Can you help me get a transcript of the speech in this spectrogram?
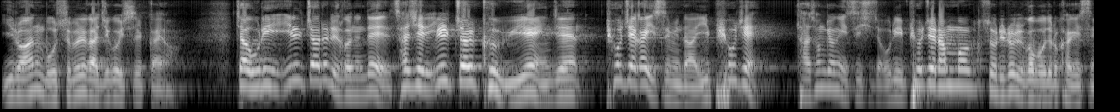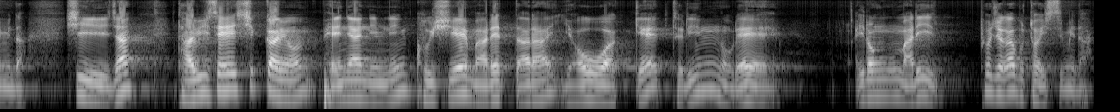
이러한 모습을 가지고 있을까요? 자, 우리 1절을 읽었는데 사실 1절 그 위에 이제 표제가 있습니다. 이 표제 다 성경에 있으시죠? 우리 표제를 한 목소리로 읽어보도록 하겠습니다. 시작. 다윗의 시가yon 베냐님님 구시의 말에 따라 여호와께 드린 노래. 이런 말이 표제가 붙어 있습니다.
